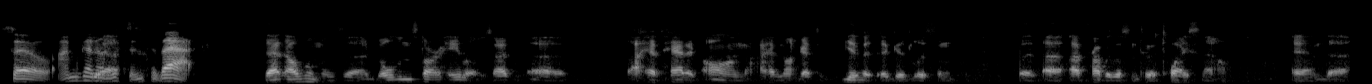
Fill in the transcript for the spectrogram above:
so I'm gonna Yes. listen to that. that album is uh, Golden Star Halos. I've uh, I have had it on. I have not got to give it a good listen, but uh, I've probably listened to it twice now, and uh,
